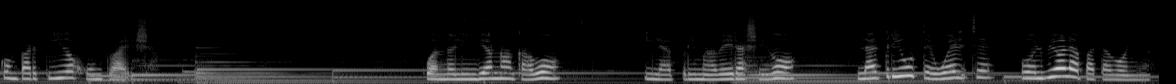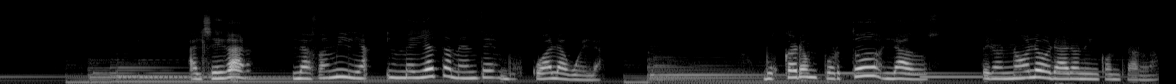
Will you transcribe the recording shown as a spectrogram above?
compartido junto a ella. Cuando el invierno acabó y la primavera llegó, la tribu Tehuelche volvió a la Patagonia. Al llegar, la familia inmediatamente buscó a la abuela. Buscaron por todos lados, pero no lograron encontrarla.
